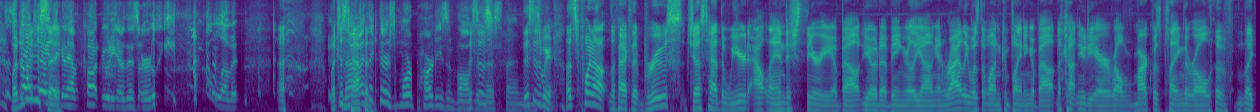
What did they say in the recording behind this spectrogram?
There's what did no I just say? They're gonna have a continuity error this early. I love it. What just no, happened? I think there's more parties involved This in is- this than This is weird. think. Let's point out the fact that Bruce just had the weird, outlandish theory about Yoda being really young, and Riley was the one complaining about the continuity error while Mark was playing the role of, like,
